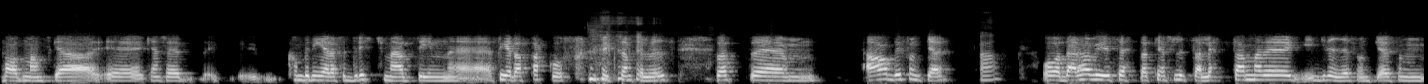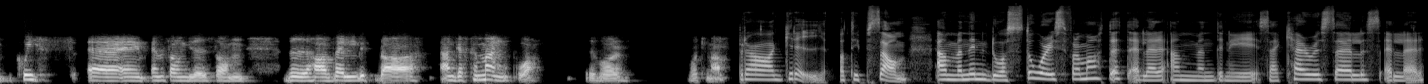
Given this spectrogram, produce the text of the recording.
vad man ska eh, kanske kombinera för dryck med sin eh, fredagstacos exempelvis. Så att eh, ja, det funkar. Ja. Och där har vi ju sett att kanske lite så lättsammare grejer funkar som quiz är en, en sån grej som vi har väldigt bra engagemang på i vår vår kanal. Bra grej att tipsa om. Använder ni då stories-formatet eller använder ni så här carousels eller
